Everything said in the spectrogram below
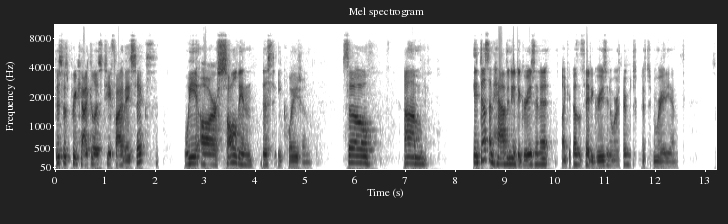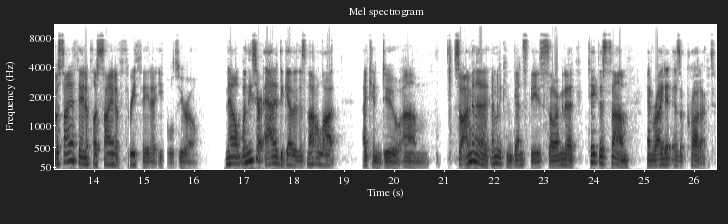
This is pre-calculus T5A6. We are solving this equation. So um, it doesn't have any degrees in it. Like it doesn't say degrees anywhere, so I'm just going to assume radians. So sine of theta plus sine of 3 theta equals 0. Now, when these are added together, there's not a lot I can do. Um, so I'm going to I'm to condense these. So I'm going to take this sum and write it as a product.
